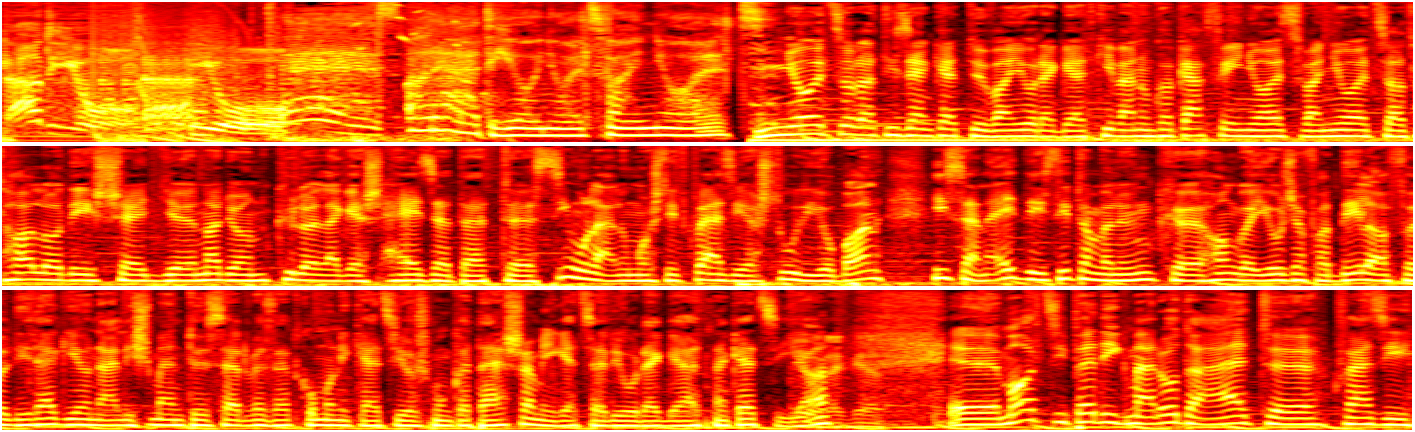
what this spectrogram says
Rádió. Rádió. Ez a Rádió 88. 8 óra 12 van, jó reggelt kívánunk a Café 88-at hallod, és egy nagyon különleges helyzetet szimulálunk most itt kvázi a stúdióban, hiszen egyrészt itt van velünk Hangai József, a Délalföldi Regionális Mentőszervezet kommunikációs munkatársa, még egyszer jó reggelt neked, szia! Jó reggelt. Marci pedig már odaállt kvázi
